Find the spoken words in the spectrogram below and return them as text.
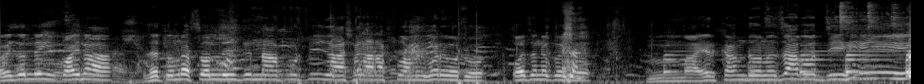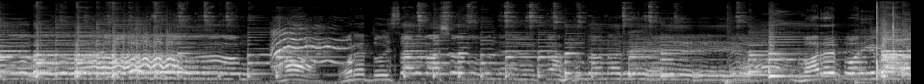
ওই জন্যই কয় না যে তোমরা চল্লিশ দিন না পূর্তি আসার আর এক স্বামীর ঘরে ওঠো। ওই জন্য কইলো মায়ের কান্দন যাব ওরে দুই চার মাস কান্দন রে। ঘরের পরিবার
